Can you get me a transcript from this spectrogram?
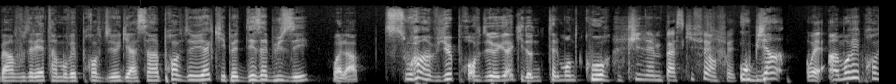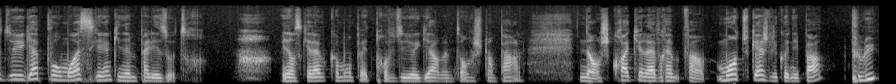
ben vous allez être un mauvais prof de yoga. C'est un prof de yoga qui peut être désabusé, voilà. Soit un vieux prof de yoga qui donne tellement de cours, Ou qui n'aime pas ce qu'il fait en fait ou bien, ouais, un mauvais prof de yoga pour moi, c'est quelqu'un qui n'aime pas les autres. Mais dans ce cas-là, comment on peut être prof de yoga en même temps que je t'en parle? Non, je crois qu'il y en a vraiment. Enfin, moi en tout cas, je les connais pas, plus.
